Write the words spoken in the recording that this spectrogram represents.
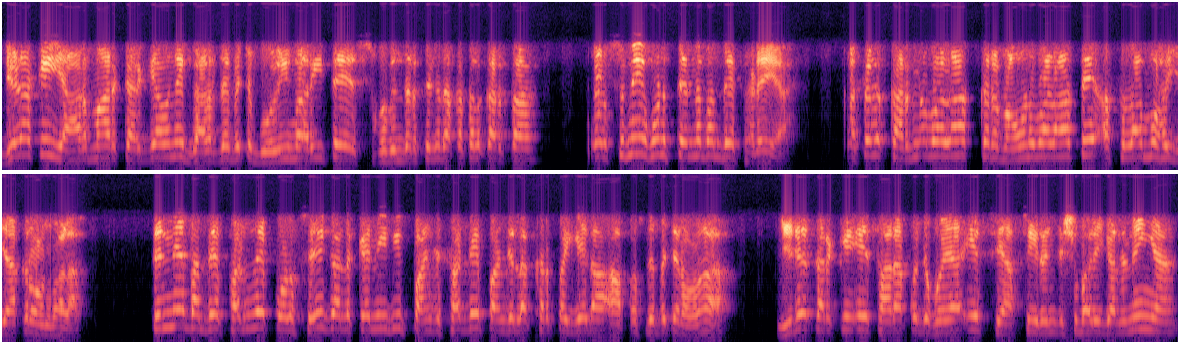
ਜਿਹੜਾ ਕਿ ਯਾਰ ਮਾਰ ਕਰ ਗਿਆ। ਉਹਨੇ ਗਲ ਦੇ ਵਿੱਚ ਗੋਲੀ ਮਾਰੀ ਤੇ ਸੁਖਵਿੰਦਰ ਸਿੰਘ ਦਾ ਕਤਲ ਕਰਤਾ। ਪੁਲਿਸ ਨੇ ਹੁਣ ਤਿੰਨ ਬੰਦੇ ਫੜੇ ਆ। ਕਤਲ ਕਰਨ ਵਾਲਾ, ਕਰਵਾਉਣ ਵਾਲਾ ਤੇ ਅਸਲਾ ਮੁਹੱਈਆ ਕਰਾਉਣ ਵਾਲਾ। ਤਿੰਨੇ ਬੰਦੇ ਫੜ ਲਏ। ਪੁਲਿਸ ਇਹ ਗੱਲ ਕਹਿੰਦੀ ਵੀ 5 5.5 ਲੱਖ ਰੁਪਏ ਦਾ ਆਪਸ ਦੇ ਵਿੱਚ ਰੌਲਾ। ਜਿਹਦੇ ਕਰਕੇ ਇਹ ਸਾਰਾ ਕੁਝ ਹੋਇਆ। ਇਹ ਸਿਆਸੀ ਰੰਜਿਸ਼ ਵਾਲੀ ਗੱਲ ਨਹੀਂ ਆ।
